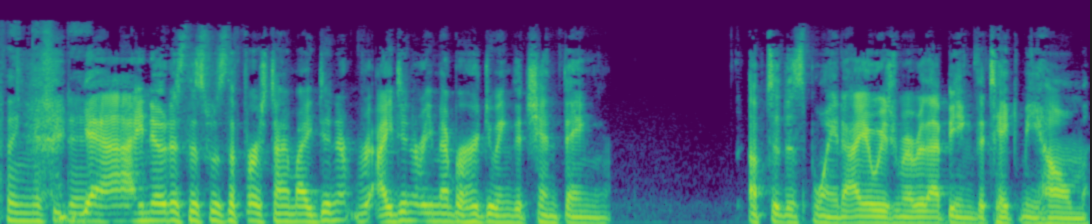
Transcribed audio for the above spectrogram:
thing that she did. Yeah, I noticed this was the first time I didn't I didn't remember her doing the chin thing up to this point. I always remember that being the take me home,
